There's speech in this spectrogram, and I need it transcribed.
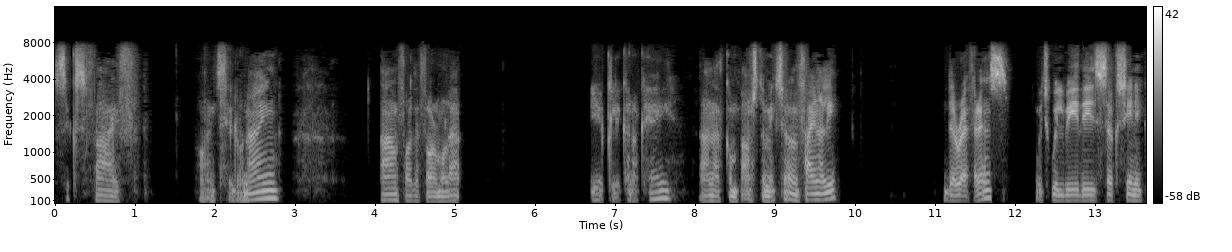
65.09. And for the formula, you click on OK and add compounds to mixture. And finally, the reference, which will be the succinic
